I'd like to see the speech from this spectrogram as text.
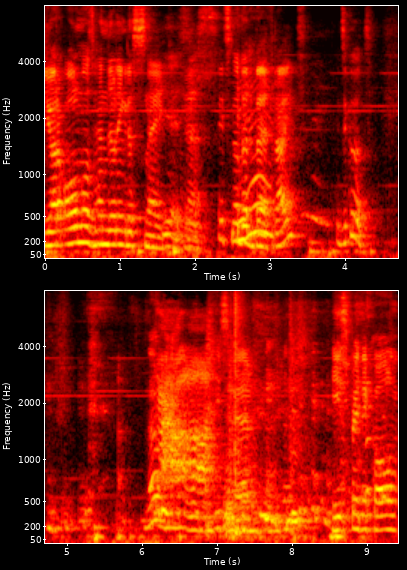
you are almost handling the snake. Yes. yes. It's not that Yeah. bad, right? It's good. No, ah. he's scared. He's pretty calm.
